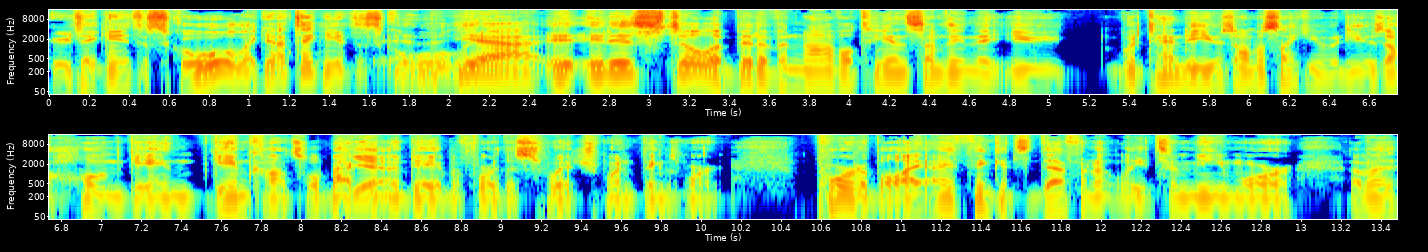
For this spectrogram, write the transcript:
you're you taking it to school like you're not taking it to school Like, yeah, it, it is still a bit of a novelty and something that you would tend to use almost like you would use a home game game console back Yeah. in the day before the Switch when things weren't portable. I, I think it's definitely to me more of a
